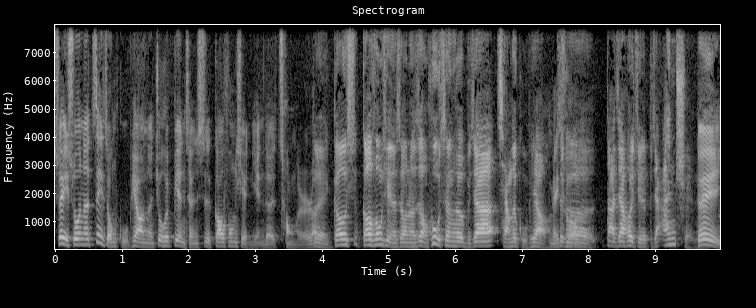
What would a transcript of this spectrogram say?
所以说呢，这种股票呢就会变成是高风险年的宠儿了。对，高高风险的时候呢，这种护城河比较强的股票，没错，大家会觉得比较安全。对，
